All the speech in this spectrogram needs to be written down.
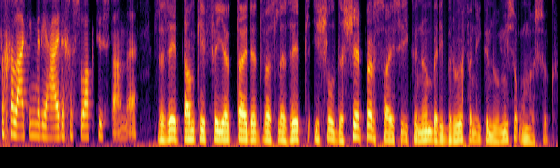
vergelyking met die huidige swak toestande. Lizet, dankie vir jou tyd. Dit was Lizet Ishel de Shepherd, sy is 'n ekonom by die Buro van Ekonomiese Onderzoek.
